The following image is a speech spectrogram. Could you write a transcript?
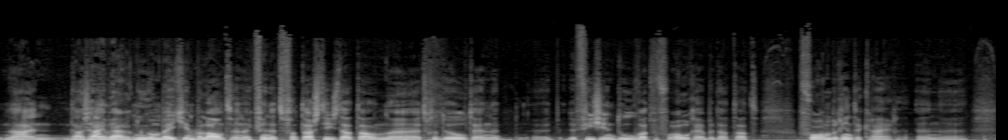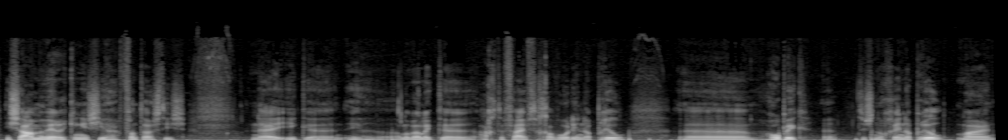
Nou, daar zijn we eigenlijk nu een beetje in beland. En ik vind het fantastisch dat dan eh, het geduld en het, de visie en doel wat we voor ogen hebben, dat dat vorm begint te krijgen. En eh, die samenwerking is hier fantastisch. Nee, ik, eh, alhoewel ik eh, 58 ga worden in april, hoop ik. Hè. Het is nog geen april, maar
